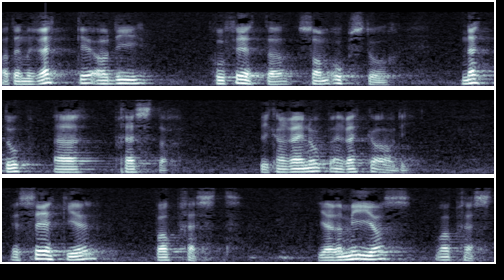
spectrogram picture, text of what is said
at en rekke av de profeter som oppstår, nettopp er prester. Vi kan regne opp en rekke av de. Esekiel var prest. Jeremias var prest.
